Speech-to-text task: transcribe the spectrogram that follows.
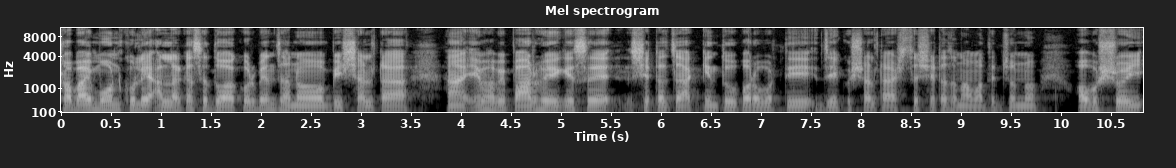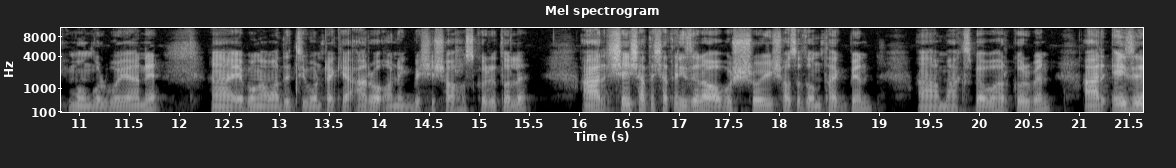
সবাই মন খুলে আল্লাহর কাছে দোয়া করবেন যেন বিশ সালটা এভাবে পার হয়ে গেছে, সেটা যাক। কিন্তু পরবর্তী যে একুশ সালটা আসছে, সেটা যেন আমাদের জন্য অবশ্যই মঙ্গল বয়ে আনে এবং আমাদের জীবনটাকে আরও অনেক বেশি সহজ করে তোলে। আর সেই সাথে সাথে নিজেরা অবশ্যই সচেতন থাকবেন মাস্ক ব্যবহার করবেন। আর এই যে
